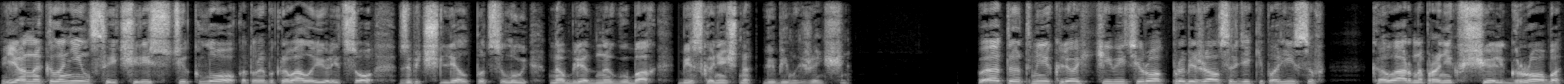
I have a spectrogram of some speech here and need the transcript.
Я наклонился и через стекло, которое покрывало ее лицо, запечатлел поцелуй на бледных губах бесконечно любимой женщины. В этот миг легкий ветерок пробежал среди кипарисов, коварно проник в щель гроба,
